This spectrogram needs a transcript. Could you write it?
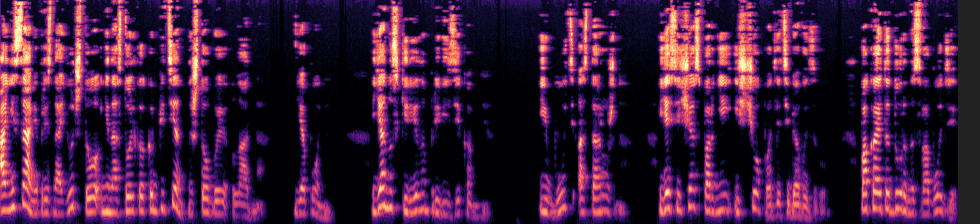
они сами признают, что не настолько компетентны, чтобы... Ладно, я понял. Яну с Кириллом привези ко мне. И будь осторожна. Я сейчас парней из ЧОПа для тебя вызову. Пока эта дура на свободе,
